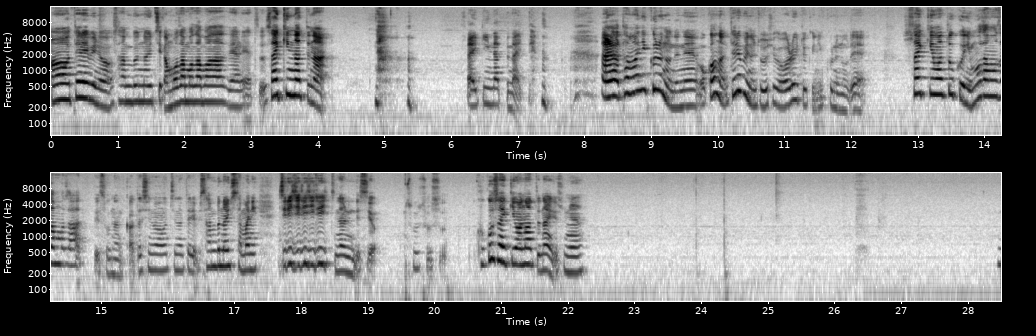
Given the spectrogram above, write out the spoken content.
ああテレビの3分の1がもざもざもざってやるやつ。最近なってない。最近なってないって。あれはたまに来るのでねわかんない。テレビの調子が悪い時に来るので最近は特にもざもざもざってそうなんか私のうちのテレビ3分の1たまにジリジリジリってなるんですよ。そうそうそう。ここ最近はなってないですね。う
